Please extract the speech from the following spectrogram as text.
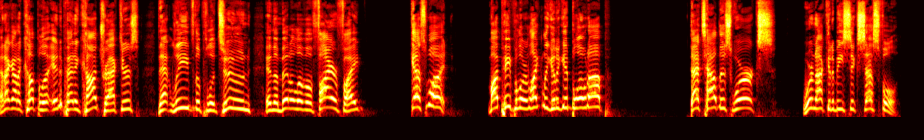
and I got a couple of independent contractors that leave the platoon in the middle of a firefight, guess what? My people are likely going to get blown up. That's how this works. We're not going to be successful.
